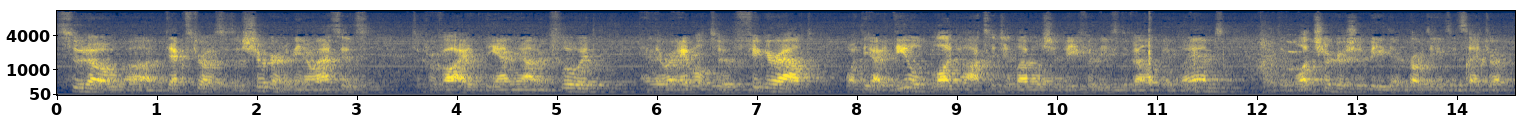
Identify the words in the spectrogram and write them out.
Pseudo uh, dextrose is a sugar and amino acids to provide the amniotic fluid, and they were able to figure out what the ideal blood oxygen level should be for these developing lambs what their blood sugar should be, their proteins, etc.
